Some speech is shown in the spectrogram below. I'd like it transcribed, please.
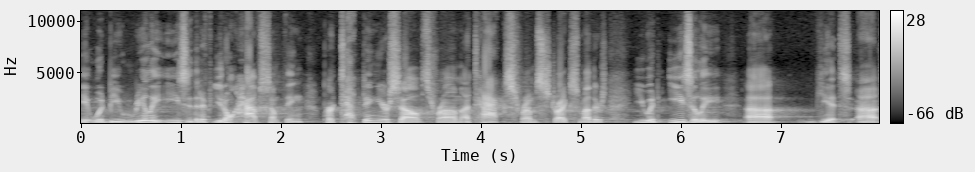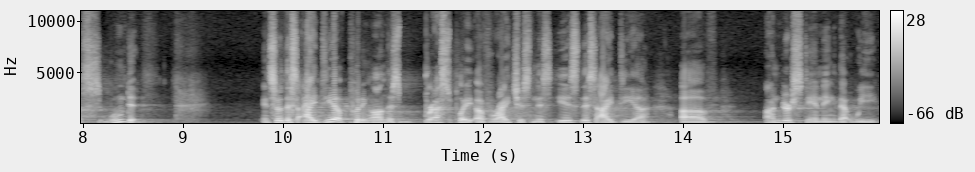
it would be really easy that if you don't have something protecting yourselves from attacks, from strikes from others, you would easily uh, get uh, wounded. And so, this idea of putting on this breastplate of righteousness is this idea of understanding that we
